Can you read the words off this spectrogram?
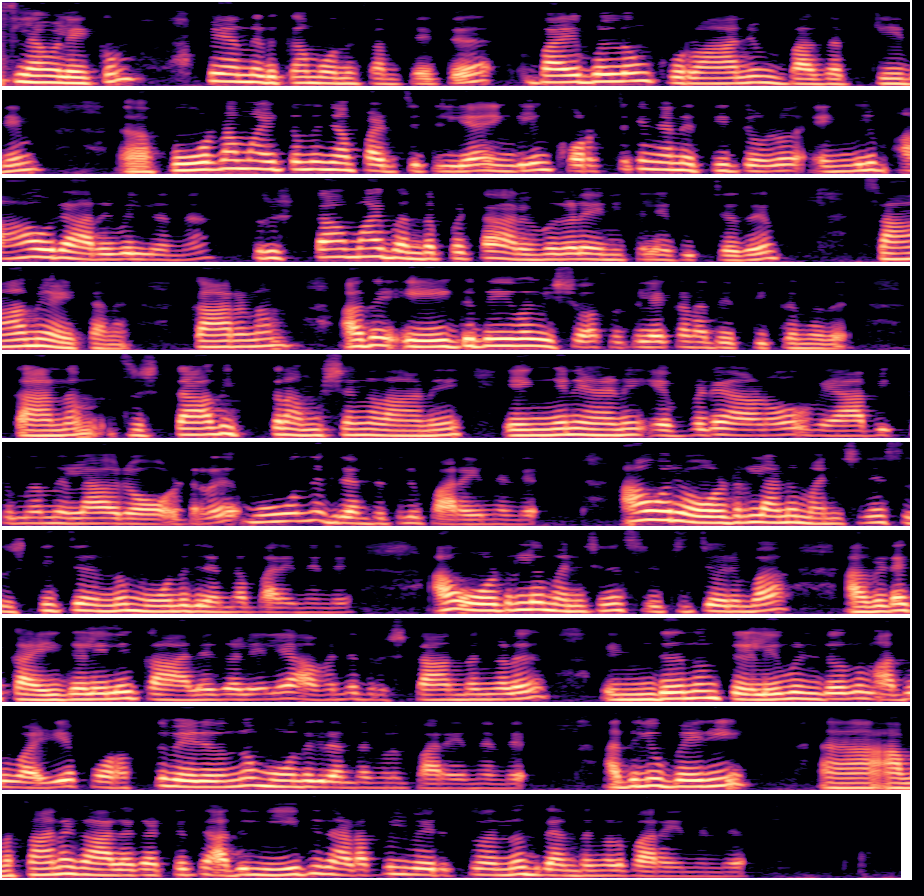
അസ്സാം വലൈക്കും ഞാൻ എടുക്കാൻ പോകുന്ന സബ്ജക്റ്റ് ബൈബിളും ഖുറാനും ഭഗവത്ഗീതയും പൂർണമായിട്ടൊന്നും ഞാൻ പഠിച്ചിട്ടില്ല. എങ്കിലും കുറച്ചൊക്കെ ഞാൻ എത്തിയിട്ടുള്ളൂ. എങ്കിലും ആ ഒരു അറിവിൽ നിന്ന് സൃഷ്ടവുമായി ബന്ധപ്പെട്ട അറിവുകൾ എനിക്ക് ലഭിച്ചത് സാമ്യമായിട്ടാണ്. കാരണം അത് ഏകദൈവ വിശ്വാസത്തിലേക്കാണ് അത് എത്തിക്കുന്നത്. കാരണം സൃഷ്ടാവ് ഇത്ര അംശങ്ങളാണ് എങ്ങനെയാണ് എവിടെയാണോ വ്യാപിക്കുന്നത് എന്നുള്ള ഒരു ഓർഡർ മൂന്ന് ഗ്രന്ഥത്തിൽ പറയുന്നുണ്ട്. ആ ഒരു ഓർഡറിലാണ് മനുഷ്യനെ സൃഷ്ടിച്ചതെന്ന് മൂന്ന് ഗ്രന്ഥം പറയുന്നുണ്ട്. ആ ഓർഡറിൽ മനുഷ്യനെ സൃഷ്ടിച്ചു വരുമ്പോൾ അവരുടെ കൈകളിൽ കാലുകളിൽ അവന്റെ ദൃഷ്ടാന്തങ്ങൾ ഉണ്ടെന്നും തെളിവുണ്ടെന്നും അത് വഴിയെ പുറത്തു വരുമെന്നും മൂന്ന് ഗ്രന്ഥങ്ങളും പറയുന്നുണ്ട്. അതിലുപരി അവസാന കാലഘട്ടത്തിൽ അതിൽ നീതി നടപ്പിൽ വരുത്തുമെന്ന് ഗ്രന്ഥങ്ങൾ പറയുന്നുണ്ട്.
